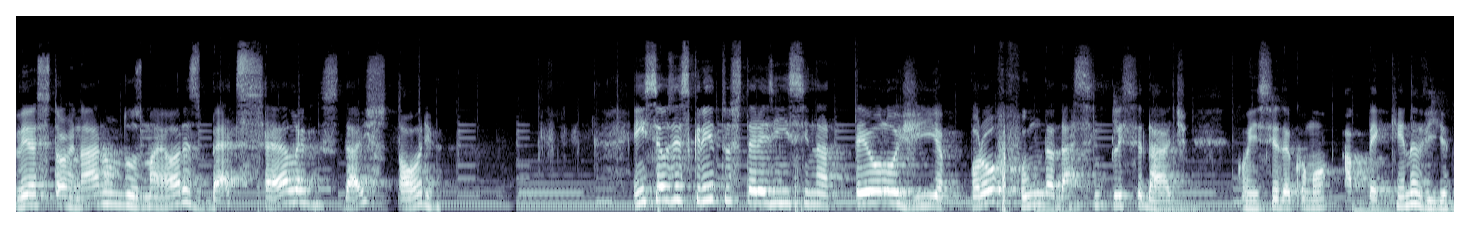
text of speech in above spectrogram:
veio a se tornar um dos maiores best-sellers da história. Em seus escritos, Teresinha ensina a teologia profunda da simplicidade, conhecida como a pequena via.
